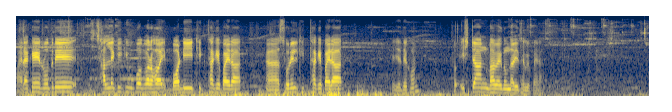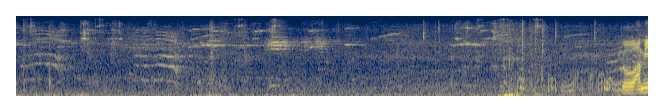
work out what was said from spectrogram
পায়রাকে রোদরে ছাড়লে কি কি উপকার হয়? বডি ঠিক থাকে পায়রার শরীর ঠিক থাকে পায়রার। এই যে দেখুন। স্টানভাবে একদম দাঁড়িয়ে থাকবে পায়রা। তো আমি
